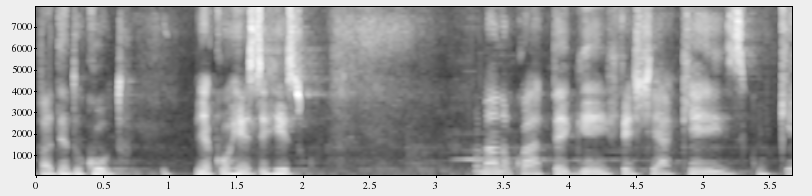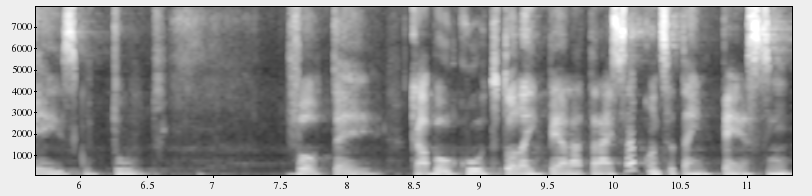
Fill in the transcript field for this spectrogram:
para dentro do culto? Ia correr esse risco? Fui lá no quarto, peguei, fechei a case, com case, com tudo. Voltei, acabou o culto, estou lá em pé lá atrás. Sabe quando você está em pé assim,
